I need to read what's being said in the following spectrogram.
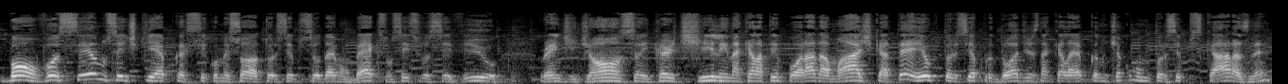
Bom, você, eu não sei de que época você começou a torcer pro seu Diamondbacks, não sei se você viu Randy Johnson e Kurt Schilling naquela temporada mágica, até eu que torcia pro Dodgers naquela época não tinha como não torcer pros caras, né?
